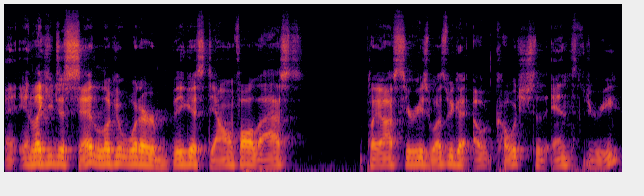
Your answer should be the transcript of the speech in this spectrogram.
And, like you just said, look at what our biggest downfall last playoff series was. We got out coached to the nth degree.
